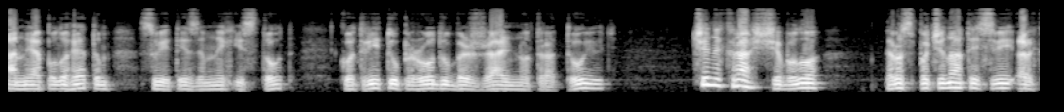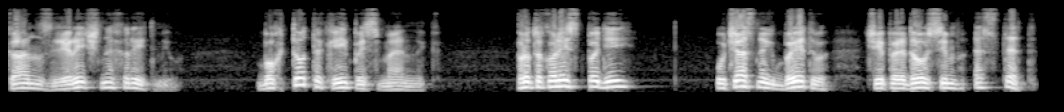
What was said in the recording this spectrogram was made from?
а не апологетом суєти земних істот, котрі ту природу безжально тратують? Чи не краще було розпочинати свій аркан з ліричних ритмів? Бо хто такий письменник? Протоколіст подій, учасник битв чи передовсім естет?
